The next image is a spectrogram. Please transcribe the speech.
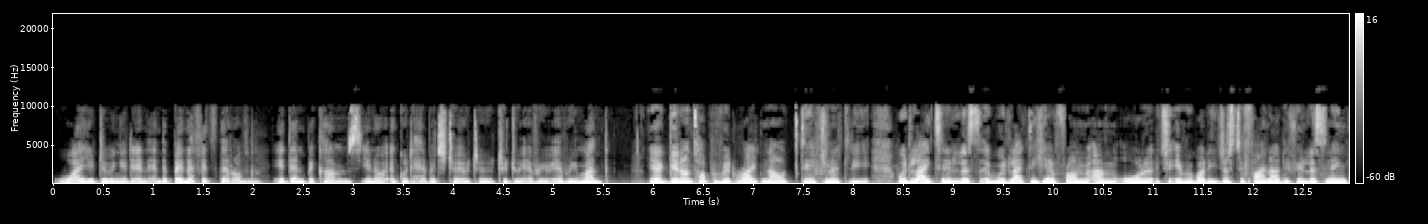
why you're doing it and, and the benefits thereof, mm. it then becomes, you know, a good habit to, to, to do every, every month. Yeah, get on top of it right now, definitely. We'd like to listen, we'd like to hear from um, all to everybody just to find out if you're listening.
